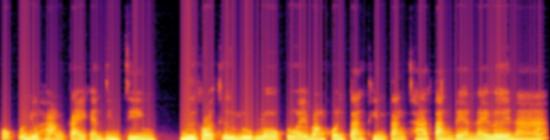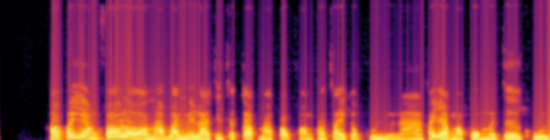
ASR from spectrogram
พวกคุณอยู่ห่างไกลกันจริง ๆ มือเขาถือลูกโลกด้วยบางคนต่างถิ่นต่างชาติต่างแดนได้เลยนะเขาก็ยังเฝ้ารอนับวันเวลาที่จะกลับมาปรับความเข้าใจกับคุณอยู่นะเขาอยากมาพบมาเจอคุณ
